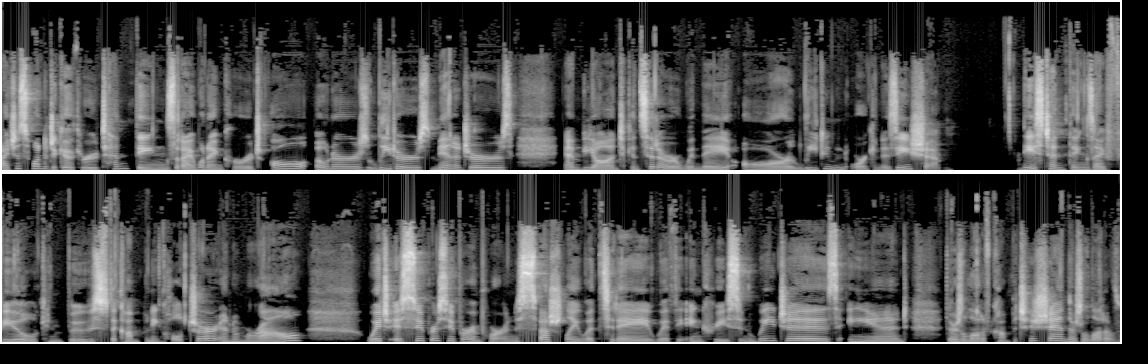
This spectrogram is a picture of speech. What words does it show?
I just wanted to go through 10 things that I want to encourage all owners, leaders, managers, and beyond to consider when they are leading an organization. These 10 things I feel can boost the company culture and morale, which is super, super important, especially with today with the increase in wages and there's a lot of competition. There's a lot of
